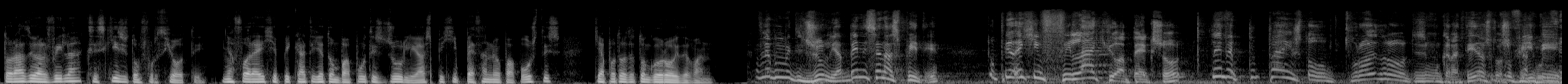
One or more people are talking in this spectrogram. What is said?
το ράδιο Αρβίλα ξεσκίζει τον Φουρτιώτη. Μια φορά είχε πει κάτι για τον παππού της Τζούλιας, π.χ. πέθανε ο παππούς της και από τότε τον κορόιδευαν. Βλέπουμε τη Τζούλια μπαίνει σε ένα σπίτι το οποίο έχει φυλάκιο απ' έξω. Λέμε πού πάει στο πρόεδρο της Δημοκρατίας, στο σπίτι,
